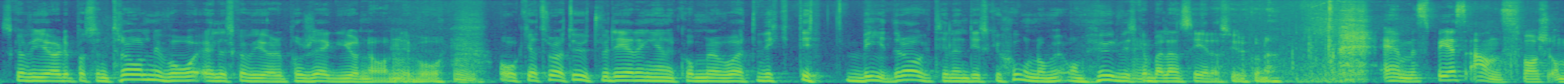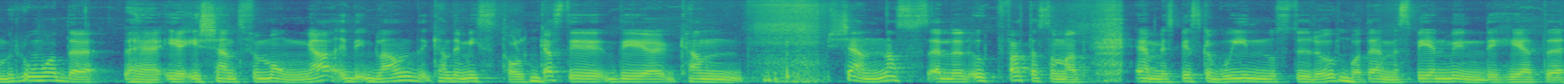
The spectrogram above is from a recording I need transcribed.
ska vi göra det på central nivå eller ska vi göra det på regional mm. nivå? Mm. Och jag tror att utvärderingen kommer att vara ett viktigt bidrag till en diskussion om, om hur vi ska mm. balansera styrkorna. MSBs ansvarsområde eh, är, är känt för många. Ibland kan det misstolkas. Det, det kan kännas eller uppfattas som att MSB ska gå in och styra upp och att MSB är en myndighet eh,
